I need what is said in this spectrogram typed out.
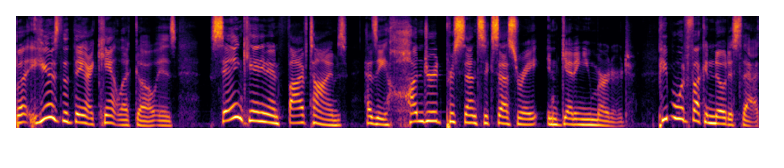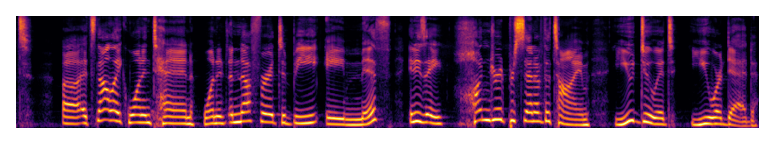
But here's the thing I can't let go is saying Candyman five times has a hundred percent success rate in getting you murdered. People would fucking notice that. Uh, it's not like one in ten, one in, enough for it to be a myth. It is a hundred percent of the time you do it, you are dead.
